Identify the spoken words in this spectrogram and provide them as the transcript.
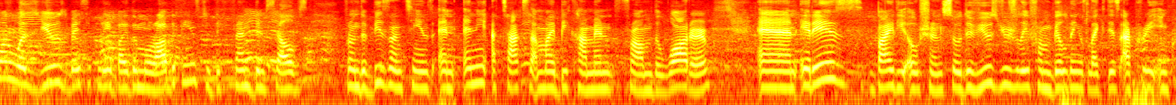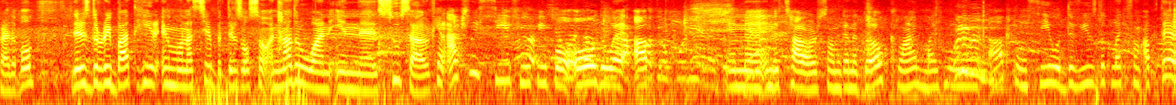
One was used basically by the Morabitans to defend themselves from the Byzantines and any attacks that might be coming from the water. And it is by the ocean, so the views usually from buildings like this are pretty incredible. There's the Ribat here in Monastir, but there's also another one in uh, Susa. You can actually see a few people all the way up in, uh, in the tower. So I'm gonna go climb my way up and see what the views look like from up there.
